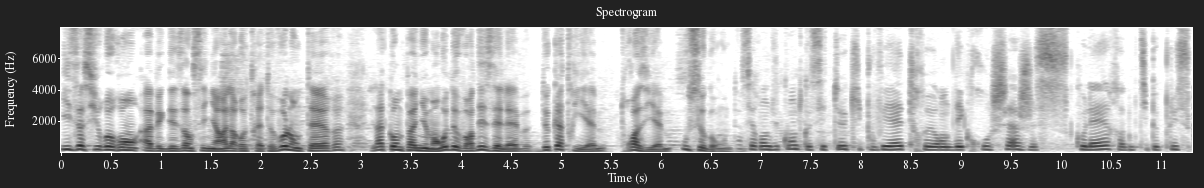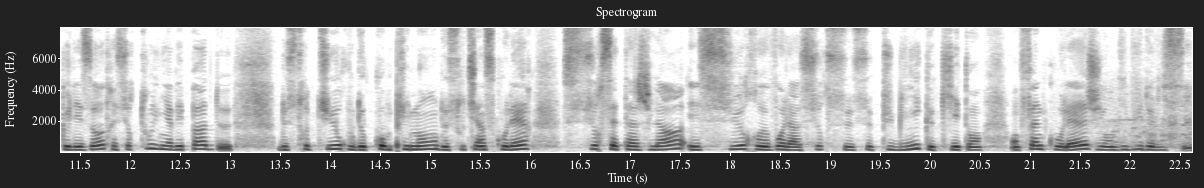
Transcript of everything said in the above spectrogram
Ils assureront, avec des enseignants à la retraite volontaire, l'accompagnement aux devoirs des élèves de 4e, 3e ou seconde. On s'est rendu compte que c'est eux qui pouvaient être en décrochage scolaire un petit peu plus que les autres. Et surtout, il n'y avait pas de, structure ou de complément de soutien scolaire sur cet âge-là et sur, euh, ce, public qui est en, en fin de collège et en début de lycée.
